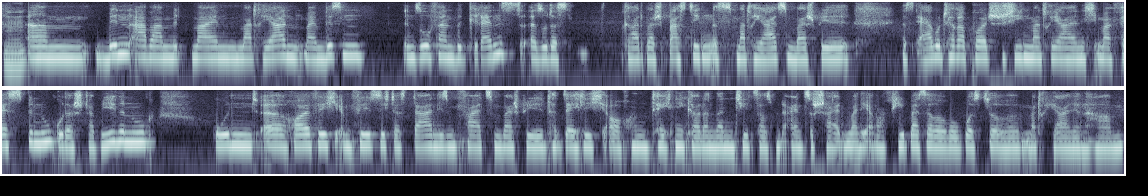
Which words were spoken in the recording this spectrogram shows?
Mhm. Ähm, bin aber mit meinem Material, mit meinem Wissen insofern begrenzt, also das gerade bei Spastiken ist das Material zum Beispiel das ergotherapeutische Schienenmaterial nicht immer fest genug oder stabil genug. Und äh, häufig empfiehlt sich das da in diesem Fall zum Beispiel tatsächlich auch einen Techniker oder ein Tietzhaus mit einzuschalten, weil die einfach viel bessere, robustere Materialien haben.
